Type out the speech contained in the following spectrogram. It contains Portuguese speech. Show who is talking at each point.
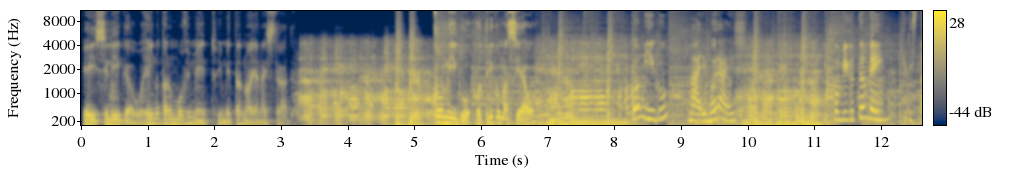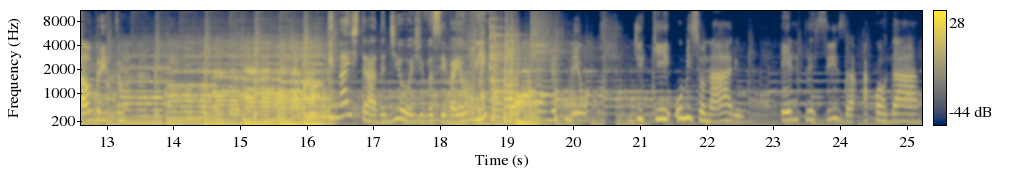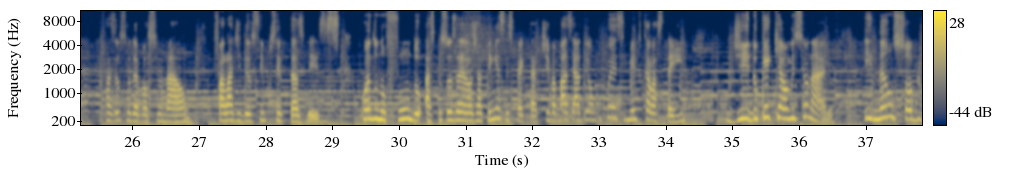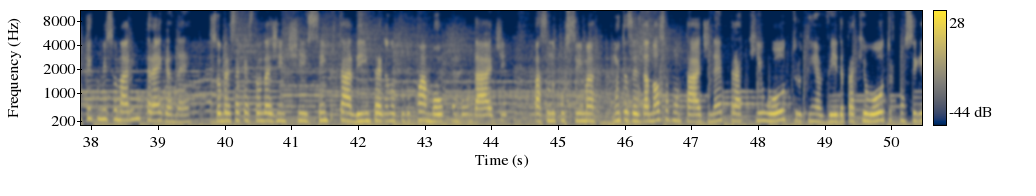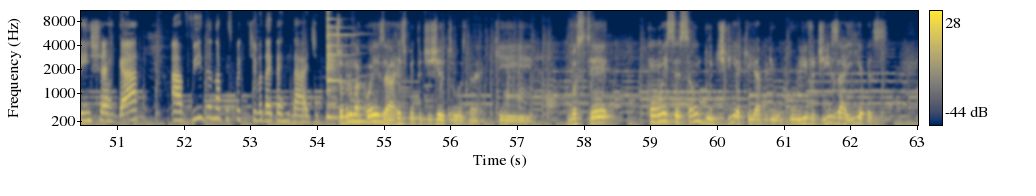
Speaker 1: Ei, se liga, o reino tá no movimento e o metanoia na estrada. Comigo, Rodrigo Maciel.
Speaker 2: Comigo, Mari Moraes.
Speaker 3: E comigo também, Cristal Brito.
Speaker 2: E na estrada de hoje você vai ouvir.
Speaker 4: Um meu de que o missionário ele precisa acordar, fazer o seu devocional, falar de Deus 100% das vezes. Quando no fundo as pessoas elas já têm essa expectativa baseada em algum conhecimento que elas têm de do que que é o missionário e não sobre o que que o missionário entrega, né? Sobre essa questão da gente sempre estar ali entregando tudo com amor, com bondade, passando por cima muitas vezes da nossa vontade, né, para que o outro tenha vida, para que o outro consiga enxergar a vida na perspectiva da eternidade.
Speaker 1: Sobre uma coisa a respeito de Jesus, né, que você com exceção do dia que ele abriu o livro de Isaías,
